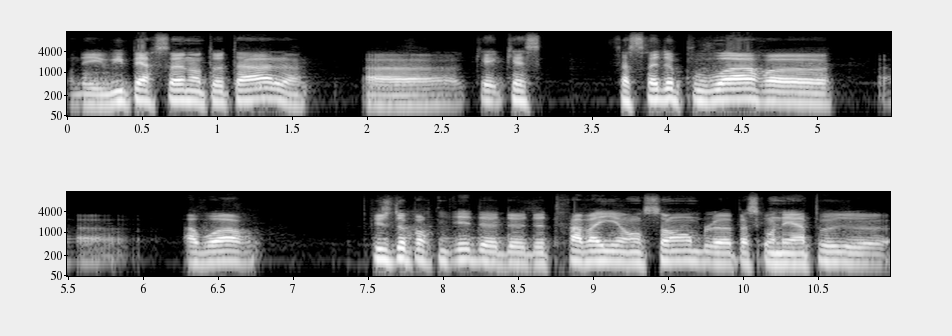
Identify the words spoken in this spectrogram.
on est huit personnes en total. Euh, qu'est-ce ça serait de pouvoir euh, avoir plus d'opportunités de, de, de, travailler ensemble parce qu'on est un peu, euh,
